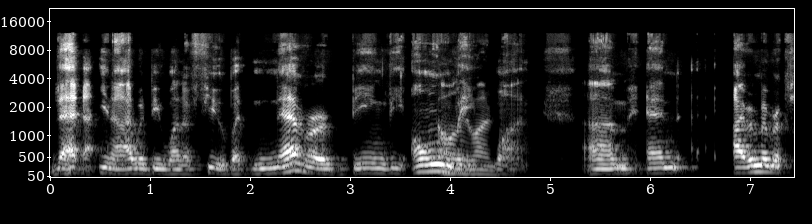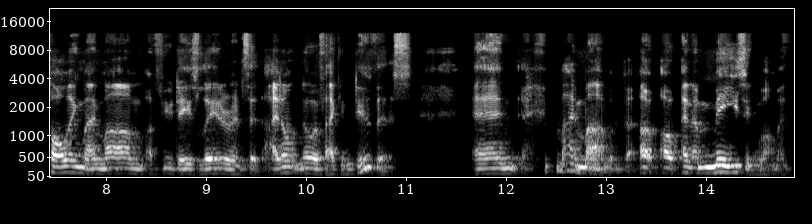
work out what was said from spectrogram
that you know I would be one of few, but never being the only, only one. one. Um, and I remember calling my mom a few days later and said, "I don't know if I can do this." And my mom, a, a, an amazing woman,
